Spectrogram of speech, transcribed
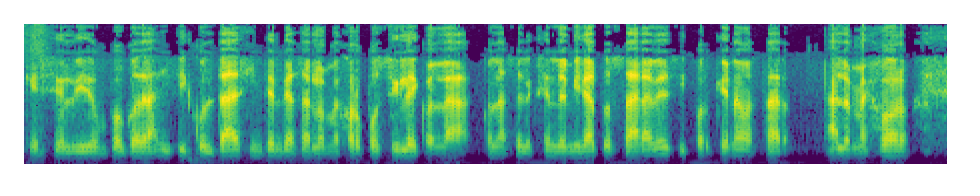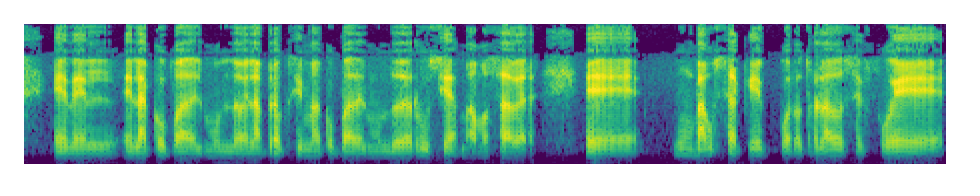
que se olvide un poco de las dificultades, intente hacer lo mejor posible con la con la selección de Emiratos Árabes y por qué no estar a lo mejor en el en la Copa del Mundo, en la próxima Copa del Mundo de Rusia. Vamos a ver eh, un Bausa que por otro lado se fue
